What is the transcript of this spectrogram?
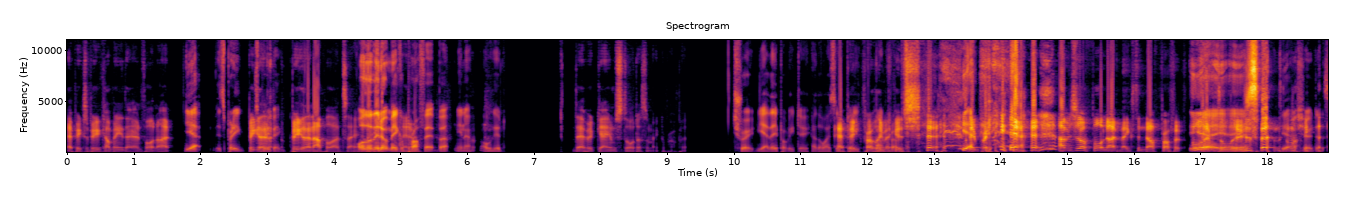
Epic's a big company. They own Fortnite. yeah, it's pretty, it's Bigger pretty than big. bigger than Apple, I'd say. Although they don't make a profit, but you know, all good. the Epic Games Store doesn't make a profit. True. Yeah, they probably do. Otherwise, they'd be Epic probably make it. Yeah. bring- yeah. I'm sure Fortnite makes enough profit for Yeah, them to yeah, yeah. lose. Yeah, I'm sure it does.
